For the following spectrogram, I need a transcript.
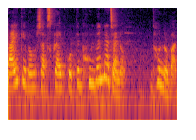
লাইক এবং সাবস্ক্রাইব করতে ভুলবেন না যেন। ধন্যবাদ।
